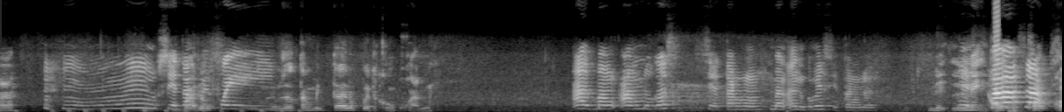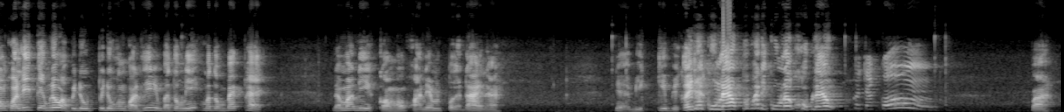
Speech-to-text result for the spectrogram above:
มาอื้อหือเสียตังค์ฟรีเราตังค์ไม่ได้ต้องเปิดแต่ของขวัญๆอะบางอันหนูก็เสียตังค์บางอันหนูก็ไม่เสียตังค์เลย ลิเนี่ยลิป้าของสัของกของขวัญรีเต็มเลยว่ะไปดูไปดูของขวัญที่นี่มาตรงนี้มาตรงแบ็คแพ็คแล้วมานี่กล่องของขวัญเนี่ยมันเปิดได้นะ เนี่ยบิ๊กกิฟต์เอ้ยได้กุ้งแล้วป้าป้าได้กุ้งแล้วครบแล้วก็จะกุ้งไปไปขึ้นเรือ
